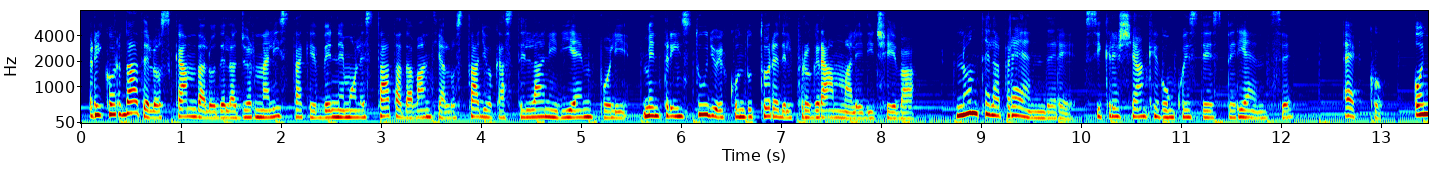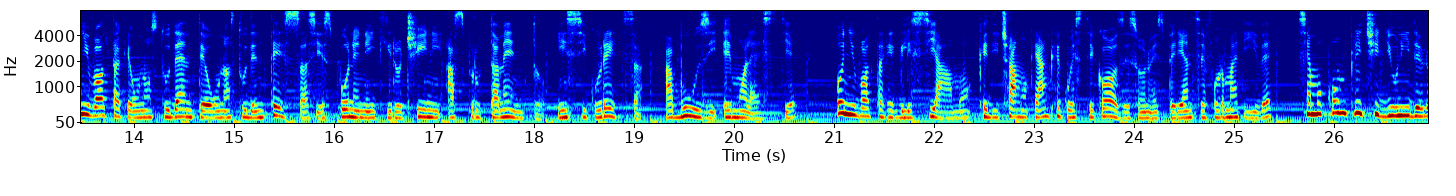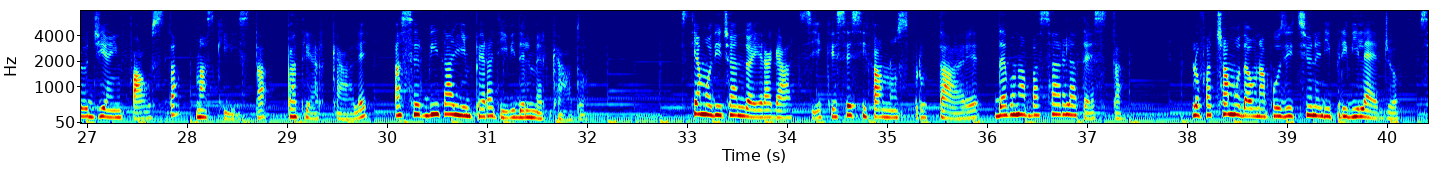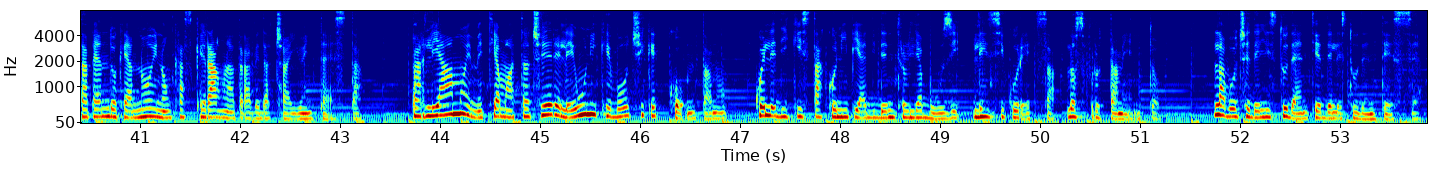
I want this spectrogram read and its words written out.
Ricordate lo scandalo della giornalista che venne molestata davanti allo stadio Castellani di Empoli mentre in studio il conduttore del programma le diceva Non te la prendere, si cresce anche con queste esperienze? Ecco, ogni volta che uno studente o una studentessa si espone nei tirocini a sfruttamento, insicurezza, abusi e molestie, Ogni volta che glissiamo, che diciamo che anche queste cose sono esperienze formative, siamo complici di un'ideologia infausta, maschilista, patriarcale, asservita agli imperativi del mercato. Stiamo dicendo ai ragazzi che se si fanno sfruttare devono abbassare la testa. Lo facciamo da una posizione di privilegio, sapendo che a noi non cascherà una trave d'acciaio in testa. Parliamo e mettiamo a tacere le uniche voci che contano, quelle di chi sta con i piedi dentro gli abusi, l'insicurezza, lo sfruttamento. La voce degli studenti e delle studentesse.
